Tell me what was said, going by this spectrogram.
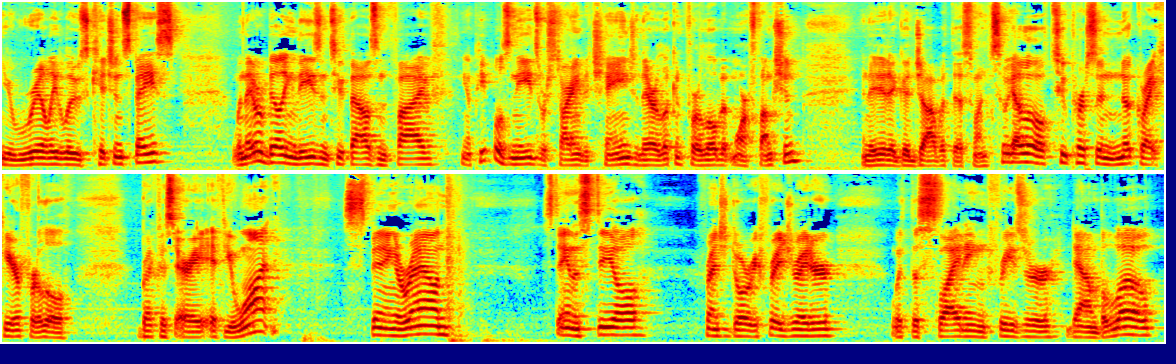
you really lose kitchen space. when they were building these in 2005, you know, people's needs were starting to change and they were looking for a little bit more function. And they did a good job with this one. So we got a little two-person nook right here for a little breakfast area if you want. Spinning around, stainless steel, French door refrigerator with the sliding freezer down below.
